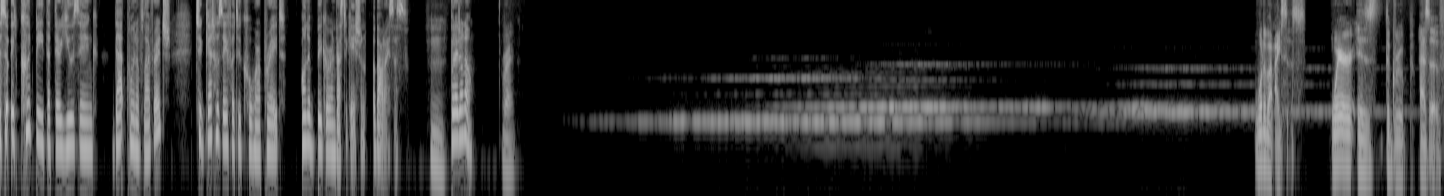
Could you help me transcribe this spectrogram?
So it could be that they're using that point of leverage to get Huzaifa to cooperate on a bigger investigation about ISIS. Hmm. But I don't know. Right. What about ISIS? Where is the group as of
